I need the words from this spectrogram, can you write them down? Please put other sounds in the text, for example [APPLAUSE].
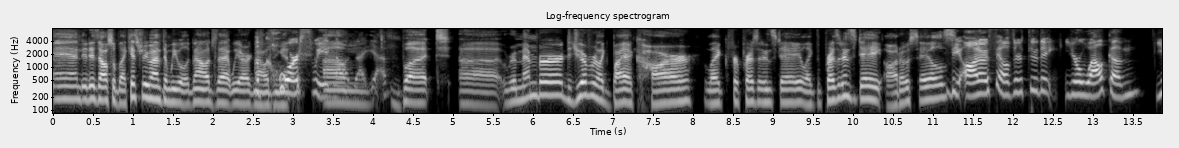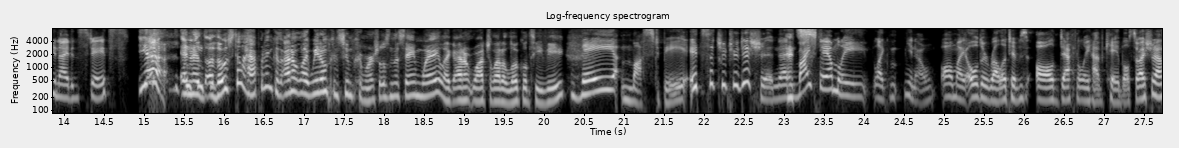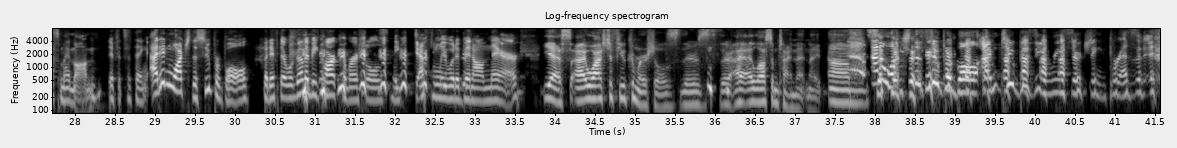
and it is also Black History Month, and we will acknowledge that. We are acknowledging it. Of course, we acknowledge Um, that. Yes. But uh remember, did you ever like buy a car like for President's Day? Like the President's Day auto sales? The auto sales are through the You're Welcome, United States. yeah. [LAUGHS] And are, those still happening? Because I don't like we don't consume commercials in the same way. Like I don't watch a lot of local TV. They must be. It's such a tradition. And my family, like, you know, all my older relatives all definitely have cable. So I should ask my mom if it's a thing. I didn't watch the Super Bowl, but if there were going to be car [LAUGHS] commercials, they definitely would have been on there. Yes, I watched a few commercials. There's there I, I lost some time that night. Um [LAUGHS] I so- don't watch the Super Bowl. I'm too busy researching president.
